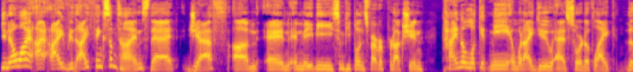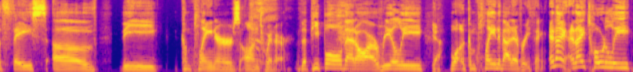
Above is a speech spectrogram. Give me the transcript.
You know why? I I, re- I think sometimes that Jeff um and and maybe some people in Survivor production kind of look at me and what I do as sort of like the face of the complainers on Twitter, the people that are really Yeah. well complain about everything, and I and I totally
